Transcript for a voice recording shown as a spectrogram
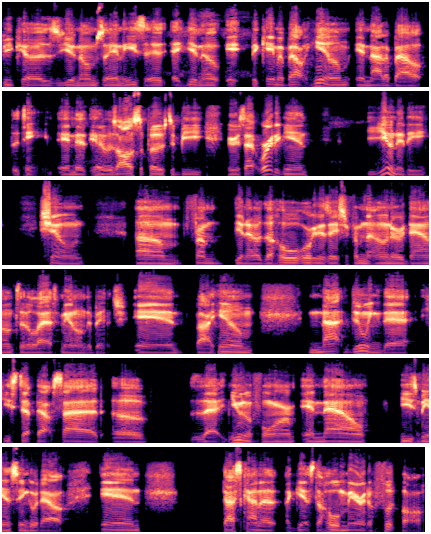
because, you know what I'm saying? He said, you know, it became about him and not about the team. And it, it was all supposed to be, here's that word again, unity shown um, from, you know, the whole organization from the owner down to the last man on the bench. And by him not doing that, he stepped outside of that uniform and now he's being singled out. And that's kind of against the whole merit of football.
